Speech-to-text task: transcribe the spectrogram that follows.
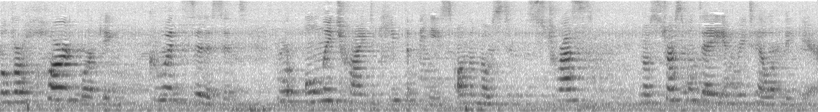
over hardworking, good citizens who are only trying to keep the peace on the most stress, most stressful day in retail of the year.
